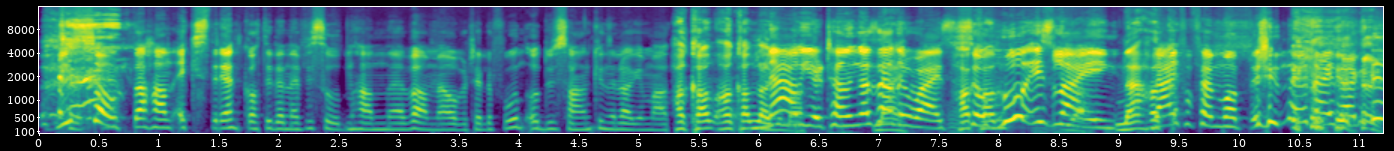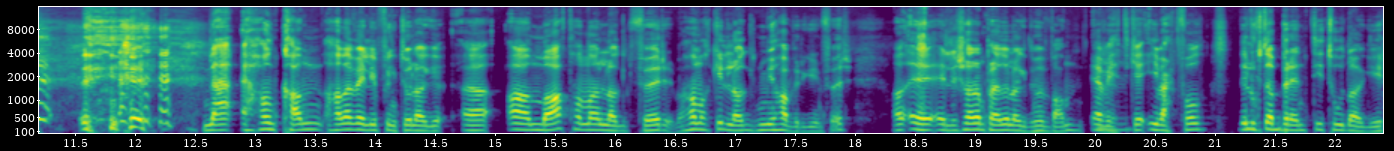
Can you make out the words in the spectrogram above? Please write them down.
Du solgte han ekstremt godt i den episoden han eh, var med over telefon, og du sa han kunne lage mat. Han kan, han kan lage Now mat. you're telling us Nei, otherwise. han So kan- who is lying? Nei, han Deg for fem måneder siden eller deg i dag? Nei, han kan Han er veldig flink til å lage eh, annen mat han har lagd før. Han har ikke lagd mye havregryn før. Han, eh, ellers har han pleid å lage det med vann. Jeg Mm. vet ikke, i hvert fall Det lukta brent i to dager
